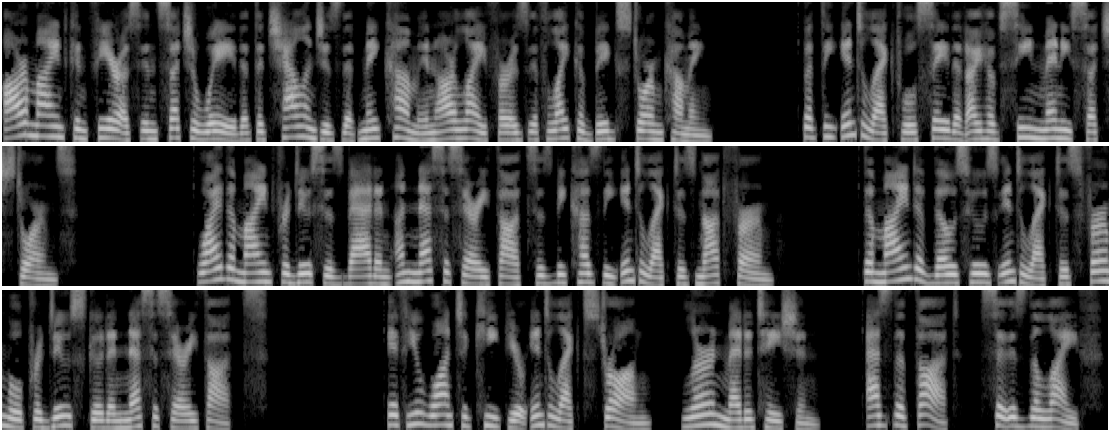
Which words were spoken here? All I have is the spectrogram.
Our mind can fear us in such a way that the challenges that may come in our life are as if like a big storm coming. But the intellect will say that I have seen many such storms. Why the mind produces bad and unnecessary thoughts is because the intellect is not firm. The mind of those whose intellect is firm will produce good and necessary thoughts. If you want to keep your intellect strong, learn meditation. As the thought, so is the life.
